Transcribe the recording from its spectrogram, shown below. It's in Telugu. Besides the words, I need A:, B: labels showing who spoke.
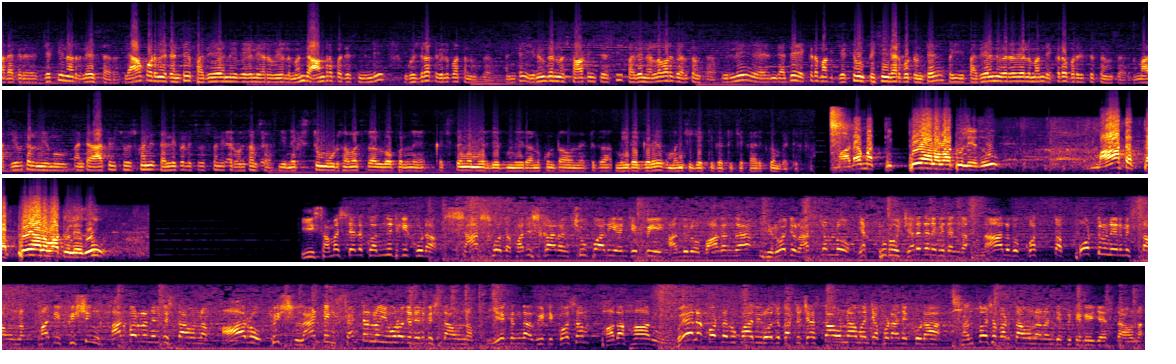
A: మా దగ్గర జట్టి నది లేదు సార్. లేకపోవడం ఏంటంటే పదిహేను వేలు ఇరవై వేల మంది ఆంధ్రప్రదేశ్ నుండి గుజరాత్ వెళ్ళిపోతున్నాం సార్. అంటే ఎనిమిది నెలలు స్టార్టింగ్ చేసి పదిహేను నెలల వరకు వెళ్తాం సార్. వెళ్ళి అదే ఇక్కడ మాకు జట్టి ఫిషింగ్ ఎయిర్పోర్ట్ ఉంటే ఈ పదిహేను ఇరవై వేల మంది ఎక్కడో బ్రతికిస్తాం సార్. మా జీవితాలు మేము అంటే హ్యాపీగా చూసుకొని తల్లి పిల్లలు చూసుకొని ఇక్కడ ఉంటాం సార్.
B: ఈ నెక్స్ట్ మూడు సంవత్సరాల లోపలనే ఖచ్చితంగా మీరు చెప్పి మీరు అనుకుంటా ఉన్నట్టుగా మీ దగ్గరే ఒక మంచి జట్టి కట్టించే కార్యక్రమం పెట్టిస్తాం.
C: మడమ తిప్పే అలవాటు లేదు. మాట తప్పే అలవాటు లేదు.
D: ఈ సమస్యలకు అన్నిటికీ కూడా శాశ్వత పరిష్కారం చూపాలి అని చెప్పి అందులో భాగంగా ఈ రోజు రాష్ట్రంలో ఎప్పుడూ జరగని విధంగా నాలుగు కొత్త పోర్టులు నిర్మిస్తా ఉన్నాం. పది ఫిషింగ్ హార్బర్లు నిర్మిస్తా ఉన్నాం. ఆరు ఫిష్ ల్యాండింగ్ సెంటర్లు ఈ రోజు నిర్మిస్తా ఉన్నాం. ఏకంగా వీటి కోసం పదహారు వేల కోట్ల రూపాయలు ఈ రోజు ఖర్చు చేస్తా ఉన్నామని చెప్పడానికి కూడా సంతోషపడతా ఉన్నానని చెప్పి తెలియజేస్తా ఉన్నా.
